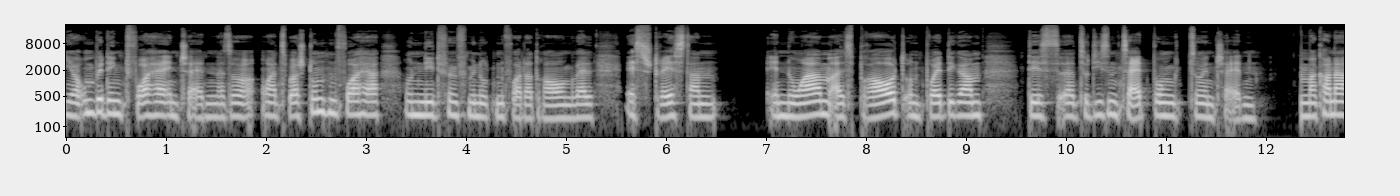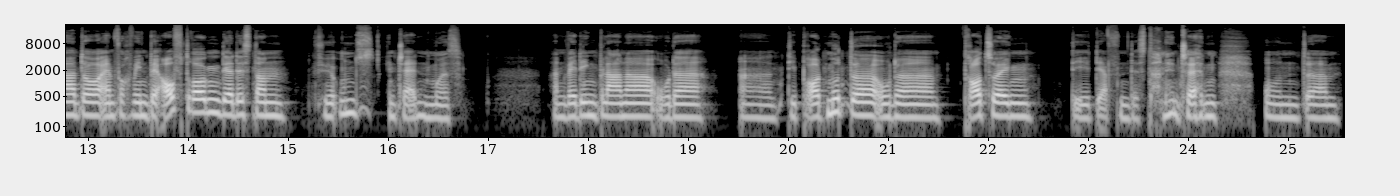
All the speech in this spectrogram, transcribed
Ja, unbedingt vorher entscheiden. Also ein, zwei Stunden vorher und nicht fünf Minuten vor der Trauung, weil es stresst dann enorm als Braut und Bräutigam, das äh, zu diesem Zeitpunkt zu entscheiden. Man kann auch da einfach wen beauftragen, der das dann für uns entscheiden muss. Ein Weddingplaner oder äh, die Brautmutter oder Trauzeugen, die dürfen das dann entscheiden. Und ähm,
